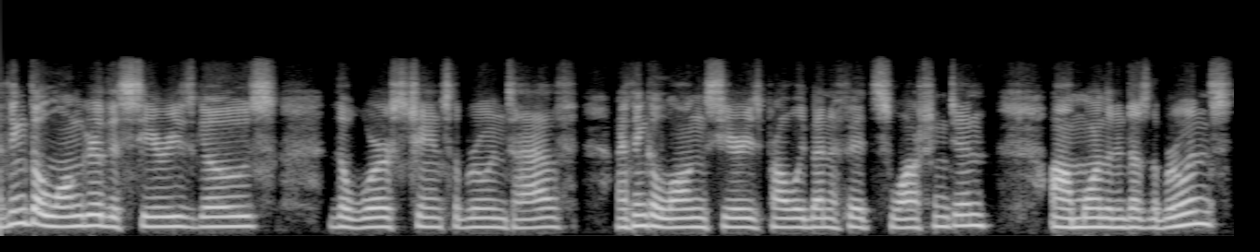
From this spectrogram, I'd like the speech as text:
I think the longer the series goes, the worse chance the Bruins have. I think a long series probably benefits Washington um, more than it does the Bruins.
